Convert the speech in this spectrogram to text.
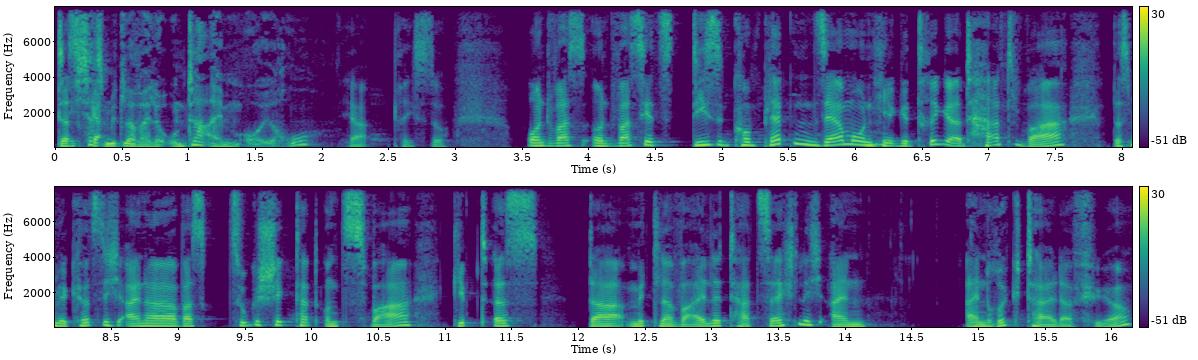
das ist das mittlerweile unter einem Euro? Ja, kriegst du. Und was, und was jetzt diesen kompletten Sermon hier getriggert hat, war, dass mir kürzlich einer was zugeschickt hat. Und zwar gibt es da mittlerweile tatsächlich ein, ein Rückteil dafür.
